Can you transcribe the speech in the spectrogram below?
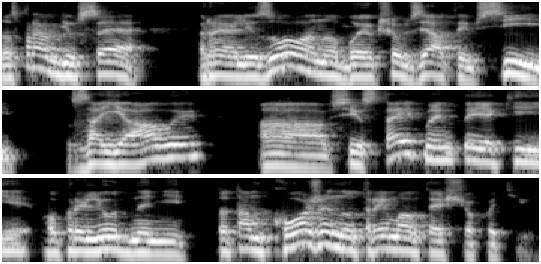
насправді все реалізовано, бо якщо взяти всі заяви а, всі стейтменти, які оприлюднені, то там кожен отримав те, що хотів,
